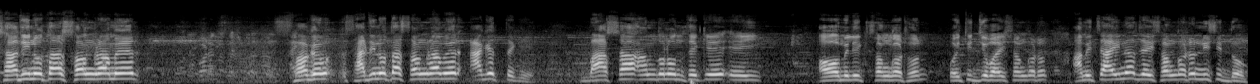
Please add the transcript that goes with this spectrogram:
স্বাধীনতা সংগ্রামের স্বাধীনতা সংগ্রামের আগের থেকে ভাষা আন্দোলন থেকে এই আওয়ামী লীগ সংগঠন, ঐতিহ্যবাহী সংগঠন, আমি চাই না যে এই সংগঠন নিষিদ্ধ হোক।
